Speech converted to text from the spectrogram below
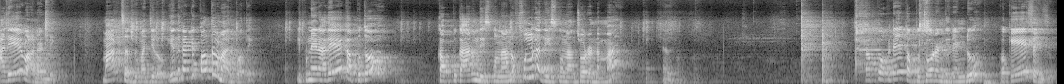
అదే వాడండి. మార్చద్దు మధ్యలో. ఎందుకంటే కొలతలు మారిపోతాయి. ఇప్పుడు నేను అదే కప్పుతో కప్పు కారం తీసుకున్నాను ఫుల్గా తీసుకున్నాను చూడండి అమ్మా. అదిగో. కప్పు ఒకటే కప్పు చూడండి రెండు ఒకే సైజు.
